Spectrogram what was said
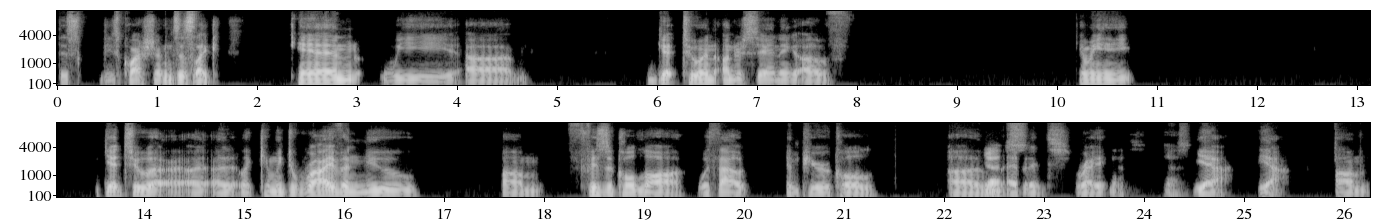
this these questions is like can we um get to an understanding of can we get to a, a, a like can we derive a new um physical law without empirical um Yes. evidence right Yes. Yes. yeah yeah um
